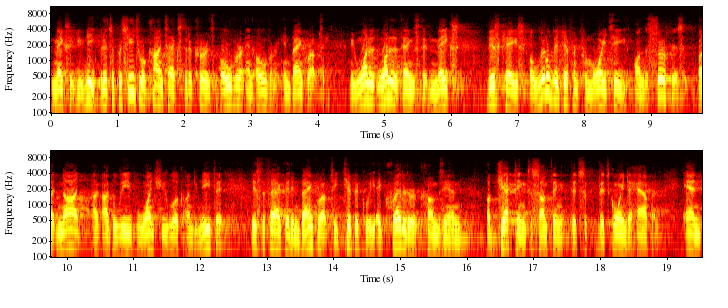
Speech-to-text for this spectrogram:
makes it unique, but it's a procedural context that occurs over and over in bankruptcy. I mean, one of, one of the things that makes this case a little bit different from Moitie on the surface, but not, I, I believe, once you look underneath it, is the fact that in bankruptcy, typically a creditor comes in objecting to something that's, that's going to happen. And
